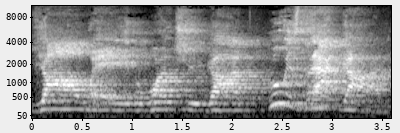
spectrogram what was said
Yahweh, the one true God. Who is that God?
